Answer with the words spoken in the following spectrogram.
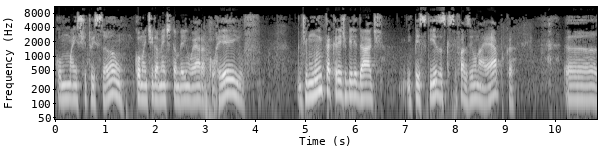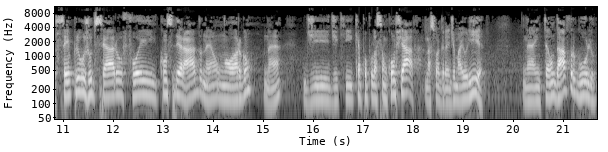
como uma instituição, como antigamente também o era Correios, de muita credibilidade. em pesquisas que se faziam na época, uh, sempre o judiciário foi considerado né, um órgão né, de, de que, que a população confiava, na sua grande maioria. Né? Então dava orgulho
